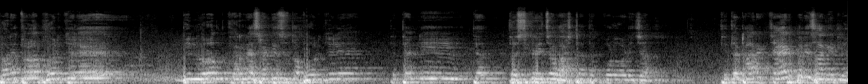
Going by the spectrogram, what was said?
बऱ्याच वेळा फोन केले बिनविरोध करण्यासाठी सुद्धा फोन केले. तर त्यांनी त्या तस्करीच्या भाषणात कोळवाडीच्या तिथं डायरेक्ट जाहीरपणे सांगितलं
